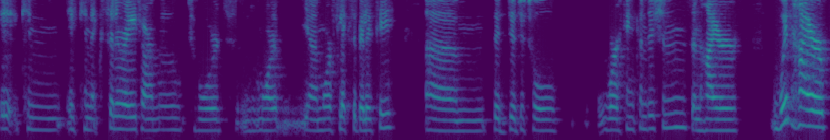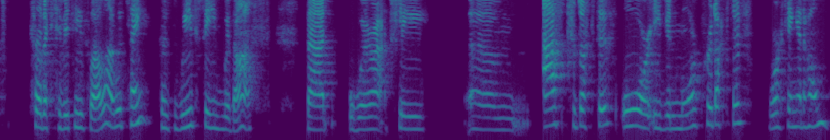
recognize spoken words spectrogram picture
It can it can accelerate our move towards more yeah more flexibility. Um, the digital working conditions and higher with higher productivity as well i would say because we've seen with us that we're actually um, as productive or even more productive working at home.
